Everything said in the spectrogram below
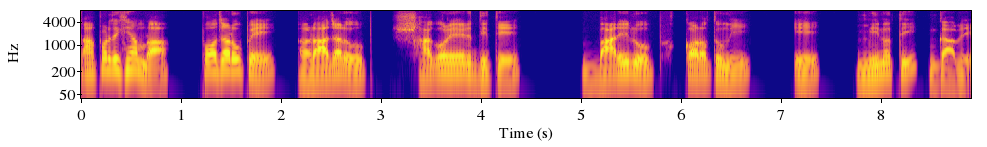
তারপর দেখি আমরা প্রজারূপে রাজারূপ সাগরের দিতে বাড়িরূপ কর তুমি এ মিনতি গাবে।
